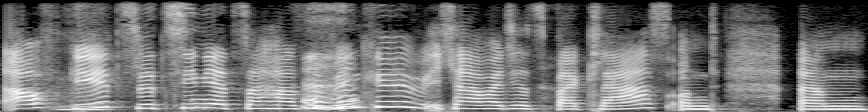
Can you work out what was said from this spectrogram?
Auf geht's. Wir ziehen jetzt nach Hasewinkel. ich arbeite jetzt bei Klaas und ähm,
